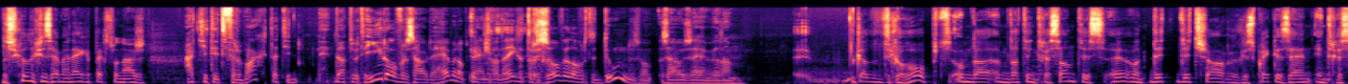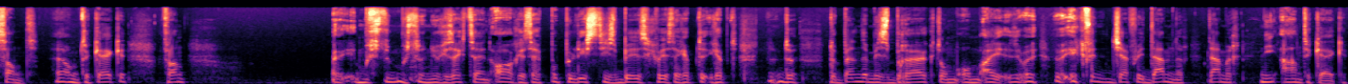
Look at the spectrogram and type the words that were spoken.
De schuldigen zijn mijn eigen personages. Had je dit verwacht? Dat, je, dat we het hierover zouden hebben op het einde van de dag? Dat er zoveel over te doen zou zijn, Willem? Ik had het gehoopt, omdat, omdat het interessant is. Hè, want dit, dit genre gesprekken zijn interessant. Hè, om te kijken van moest, moest er nu gezegd zijn, oh, je bent populistisch bezig geweest, je hebt, je hebt de, de bende misbruikt om... om ik vind Jeffrey Dahmer, Dahmer niet aan te kijken.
